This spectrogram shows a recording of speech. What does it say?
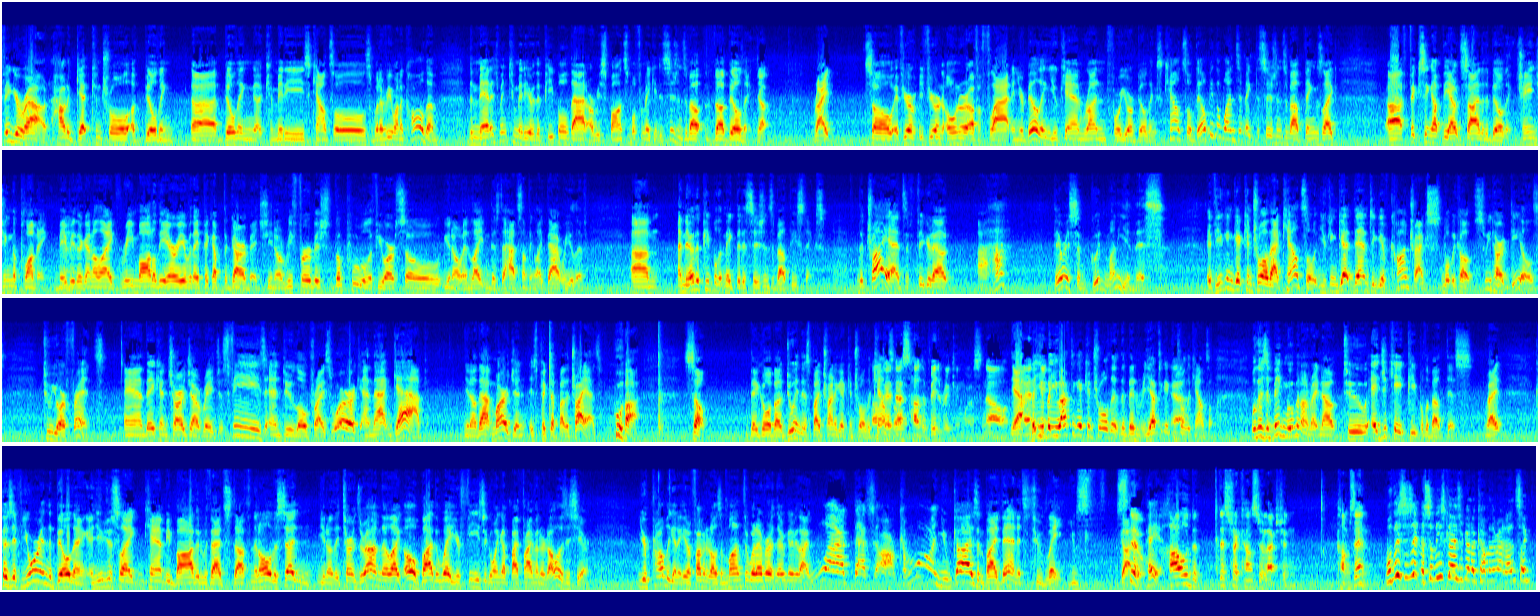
figure out how to get control of building, uh, building uh, committees, councils, whatever you want to call them. The management committee are the people that are responsible for making decisions about the building Yep. right? So if you're if you're an owner of a flat in your building, you can run for your building's council. They'll be the ones that make decisions about things like uh, fixing up the outside of the building, changing the plumbing. Maybe they're going to like remodel the area where they pick up the garbage. You know, refurbish the pool if you are so you know enlightened as to have something like that where you live. Um, and they're the people that make the decisions about these things. The triads have figured out, aha, there is some good money in this. If you can get control of that council, you can get them to give contracts, what we call sweetheart deals, to your friends. And they can charge outrageous fees and do low price work, and that gap, you know, that margin is picked up by the triads. Hoo ha! So they go about doing this by trying to get control of the Okay, council. Okay, that's how the bid rigging works. Now, Yeah, but you but you have to get control of the, the bid. You have to get control Yeah. of the council. Well, there's a big movement on right now to educate people about this, right? Because if you're in the building and you just like can't be bothered with that stuff, and then all of a sudden, you know, they turns around and they're like, "Oh, by the way, your fees are going up by five hundred dollars this year." You're probably gonna, you know, five hundred dollars a month or whatever, and they're gonna be like, "What? That's oh, come on, you guys!" And by then, it's too late. You got to still pay it. how the district council election comes in. Well, this is it. So these guys are going to come in around. And it's like,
